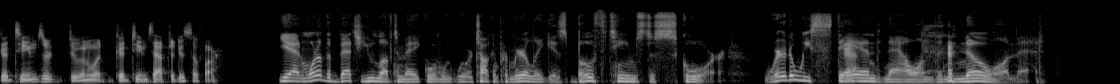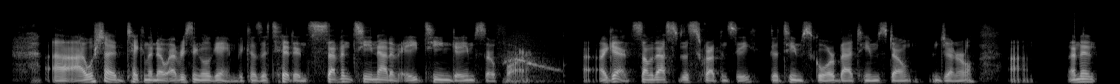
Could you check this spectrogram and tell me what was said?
good teams are doing what good teams have to do so far. Yeah, and one of the bets you love to make when we, we were talking Premier League is both teams to score. Where do we stand now on the no on that? Uh, I wish I had taken the no every single game because it's hit in 17 out of 18 games so far. Uh, again, some of that's a discrepancy. Good teams score, bad teams don't in general. Um, and then,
